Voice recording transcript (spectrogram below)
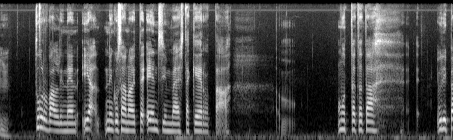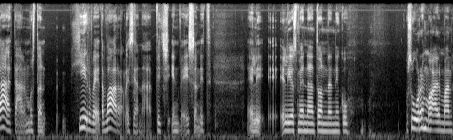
Mm. Turvallinen ja niin kuin sanoitte, ensimmäistä kertaa. Mutta tota, ylipäätään musta on hirveitä vaarallisia nämä pitch invasionit. Eli, eli jos mennään tuonne niin suuren maailman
